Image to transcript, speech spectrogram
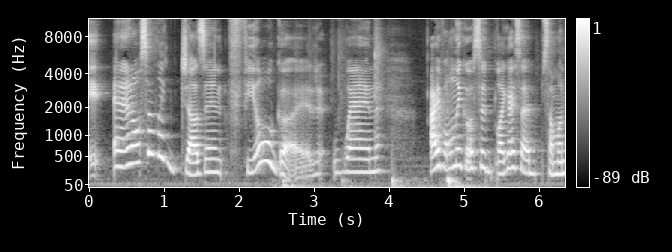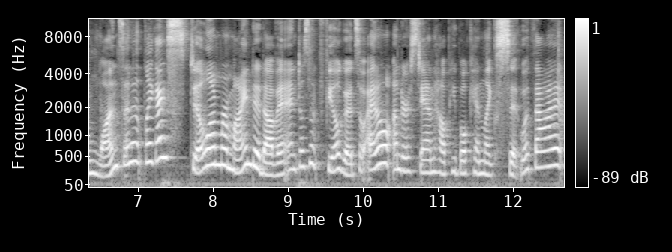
it and it also like doesn't feel good when I've only ghosted, like I said, someone once, and it like I still am reminded of it, and it doesn't feel good. So I don't understand how people can like sit with that.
